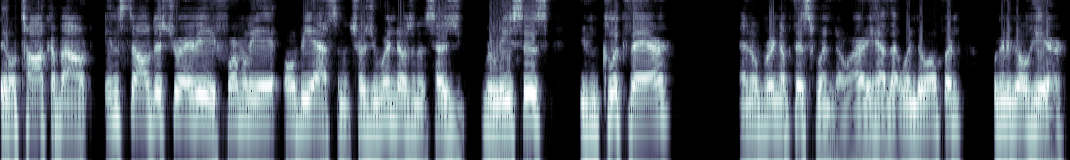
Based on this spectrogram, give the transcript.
it'll talk about install distro AV, formerly OBS, and it shows you Windows and it says releases. You can click there and it'll bring up this window. I already have that window open. We're going to go here.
